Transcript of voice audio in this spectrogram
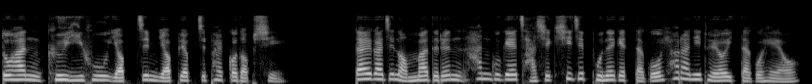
또한 그 이후 옆집 옆옆집 할 것 없이 딸 가진 엄마들은 한국에 자식 시집 보내겠다고 혈안이 되어 있다고 해요.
